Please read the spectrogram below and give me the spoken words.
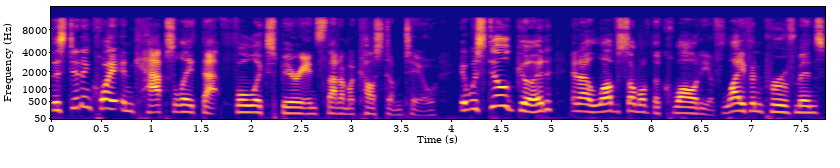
this didn't quite encapsulate that full experience that I'm accustomed to. It was still good, and I love some of the quality of life improvements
